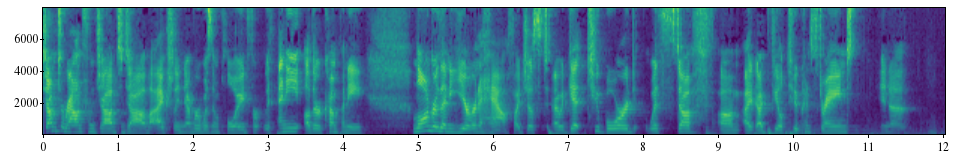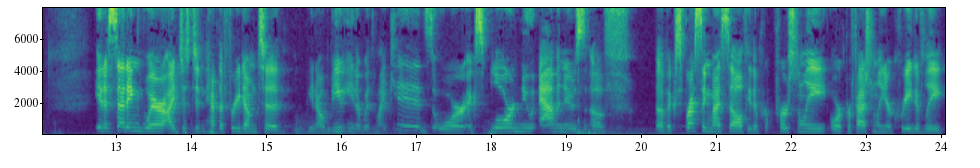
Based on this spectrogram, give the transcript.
jumped around from job to job. I actually never was employed for with any other company longer than a year and a half. I just I would get too bored with stuff. Um, I, I'd feel too constrained in a in a setting where I just didn't have the freedom to, you know, be either with my kids or explore new avenues of of expressing myself, either personally or professionally or creatively.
